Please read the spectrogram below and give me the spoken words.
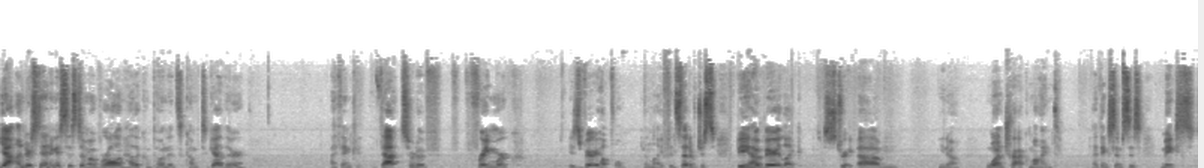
yeah, understanding a system overall and how the components come together. I think that sort of framework is very helpful in life instead of just being Yeah. a very like straight, um, you know, one track mind. I think Simsys makes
